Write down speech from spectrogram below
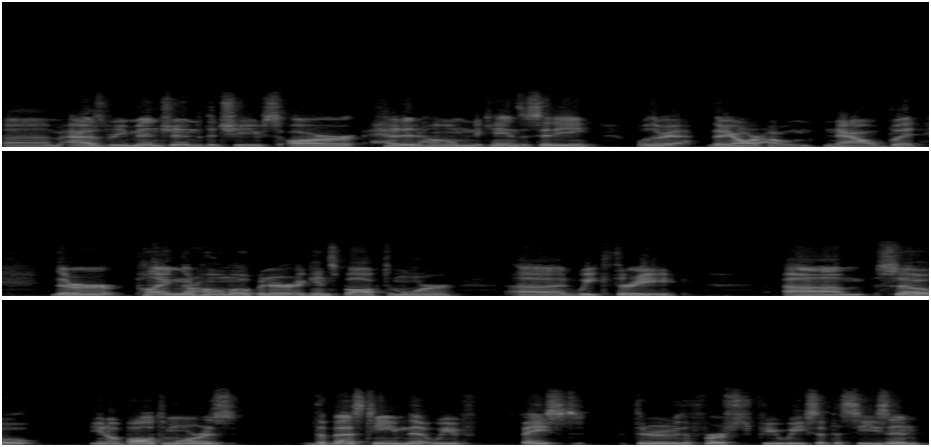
Um, as we mentioned, the Chiefs are headed home to Kansas City. Well, they they are home now, but they're playing their home opener against Baltimore uh, in Week Three. Um, so you know, Baltimore is the best team that we've faced through the first few weeks of the season.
